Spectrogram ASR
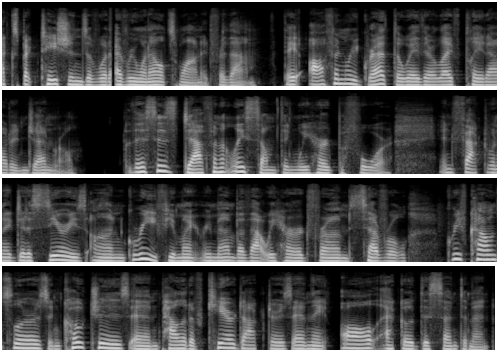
expectations of what everyone else wanted for them. They often regret the way their life played out in general. This is definitely something we heard before. In fact, when I did a series on grief, you might remember that we heard from several grief counselors and coaches and palliative care doctors, and they all echoed this sentiment.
